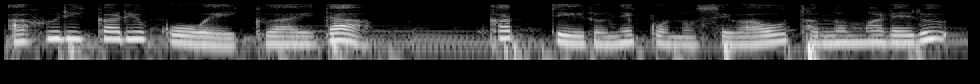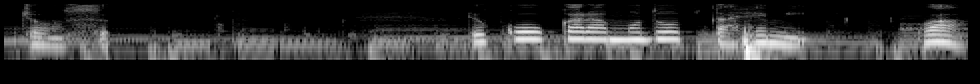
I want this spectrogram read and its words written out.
アフリカ旅行へ行く間飼っている猫の世話を頼まれるジョンス。旅行から戻ったヘミは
